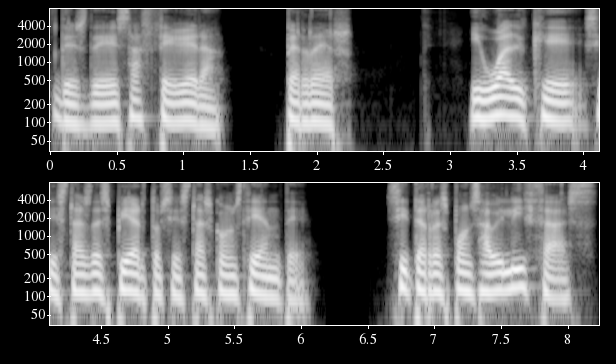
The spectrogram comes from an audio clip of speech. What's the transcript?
desde esa ceguera perder. Igual que si estás despierto, si estás consciente, si te responsabilizas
